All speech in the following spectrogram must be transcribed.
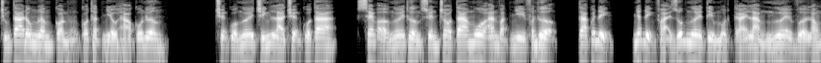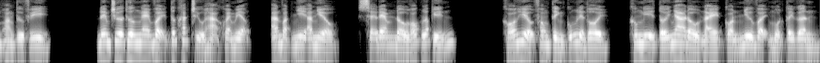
chúng ta đông lâm còn có thật nhiều hảo cô nương. Chuyện của ngươi chính là chuyện của ta, xem ở ngươi thường xuyên cho ta mua ăn vật nhi phân thượng, ta quyết định, nhất định phải giúp ngươi tìm một cái làm ngươi vừa lòng hoàng tử phi. Đêm trưa thương nghe vậy tức khắc chịu hạ khoe miệng, ăn vật nhi ăn nhiều, sẽ đem đầu góc lấp kín. Khó hiểu phong tình cũng liền thôi, không nghĩ tới nha đầu này còn như vậy một cây gân,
